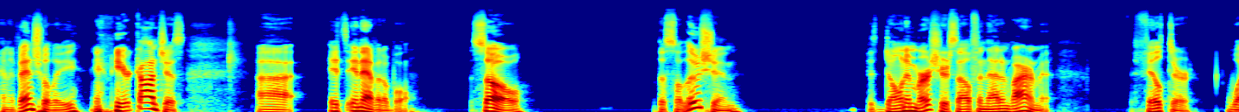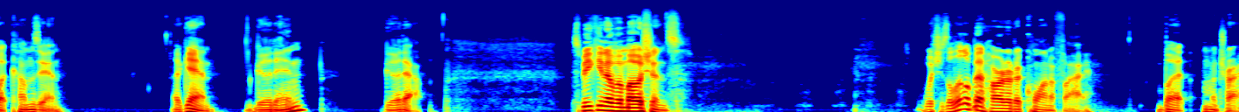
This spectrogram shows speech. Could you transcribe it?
and eventually into your conscious. Uh, it's inevitable. So the solution is don't immerse yourself in that environment. filter what comes in. Again, good in, good out. Speaking of emotions, which is a little bit harder to quantify, but I'm going to try.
